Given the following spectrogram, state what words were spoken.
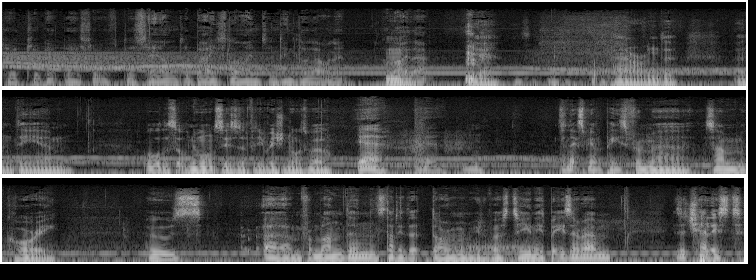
to, to get the sort of the sounds, the bass lines and things like that on it. I Mm. like that. Yeah, got the power and the and the um, all the sort of nuances of the original as well. Yeah, yeah. So next we have a piece from uh, Sam McCorry, who's um, from London and studied at Durham University, and he's but he's a um, he's a cellist,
